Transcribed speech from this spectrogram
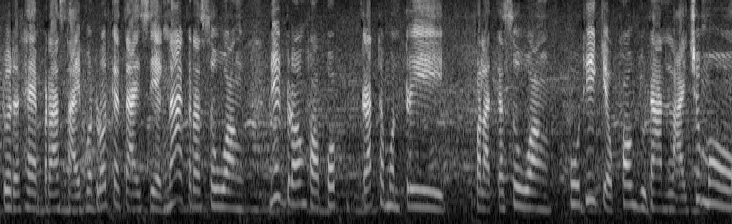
โดยตัวแทนปราศัยบนรถกระจายเสียงหน้ากระทรวง เรียกร้องขอพบรัฐมนตรี ปลัดกระทรวง ผู้ที่เกี่ยวข้องอยู่นานหลายชั่วโมง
